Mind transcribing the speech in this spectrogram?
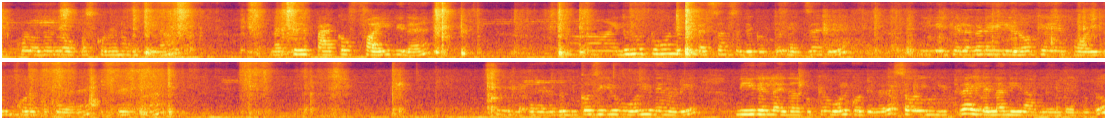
ಇಟ್ಕೊಳ್ಳೋದೆಲ್ಲ ವಾಪಸ್ ಕೊಡೋಣ ಗೊತ್ತಿಲ್ಲ. ಆ್ಯಕ್ಚುಲಿ ಪ್ಯಾಕ್ ಆಫ್ ಫೈವ್ ಇದೆ. ಇದನ್ನು ಟೂ ಹಂಡ್ರೆಡ್ ಲೆಸ್ ಅನ್ಸುತ್ತೆ. ಗೊತ್ತಿಲ್ಲ ಎಕ್ಸಾಕ್ಟ್ಲಿ ಇಲ್ಲಿ ಕೆಳಗಡೆ ಇಡೋಕೆ ಇದನ್ನು ಕೂಡ ಟ್ರೇ ಕೂಡ So, ಈ ಥರ ಬಿಕಾಸ್ ಇಲ್ಲಿ ಹೋಲ್ ಇದೆ ನೋಡಿ, ನೀರೆಲ್ಲ ಇದಾಗೋಕ್ಕೆ ಹೋಲ್ ಕೊಟ್ಟಿದ್ದಾರೆ. ಸೊ ಹಿಂಗಿಟ್ರೆ ಇಲ್ಲೆಲ್ಲ ನೀರಾಗಲಿ ಅಂತ ಹೇಳ್ಬಿಟ್ಟು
